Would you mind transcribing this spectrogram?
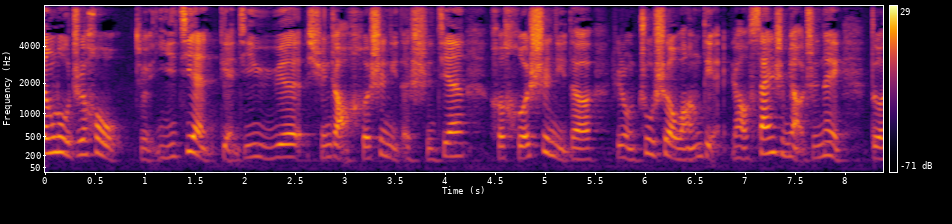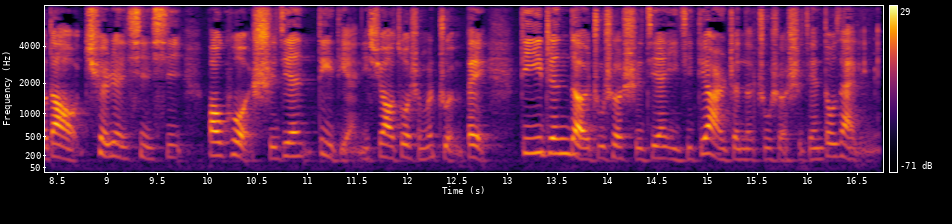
登录之后就一键点击预约，寻找合适你的时间和合适你的这种注射网点，然后三十秒之内得到确认信息，包括时间、地点，你需要做什么准备，第一针的注射时间以及第二针的注射时间都在里面。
